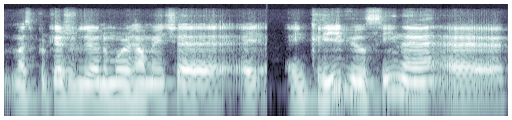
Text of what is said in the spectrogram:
mas porque a Juliana Moore realmente é, é, é incrível, assim, né? É,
